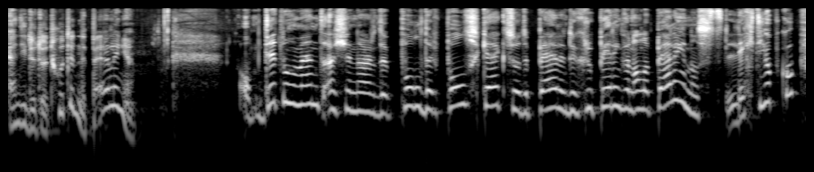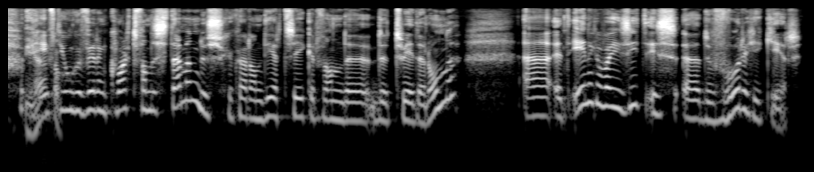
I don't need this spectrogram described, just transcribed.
En die doet het goed in de peilingen. Op dit moment, als je naar de polder Pols kijkt, zo de, de groepering van alle peilingen, dan ligt hij op kop. Ja, Heeft hij ongeveer een kwart van de stemmen, dus gegarandeerd zeker van de, de tweede ronde. Uh, het enige wat je ziet is, uh, de vorige keer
